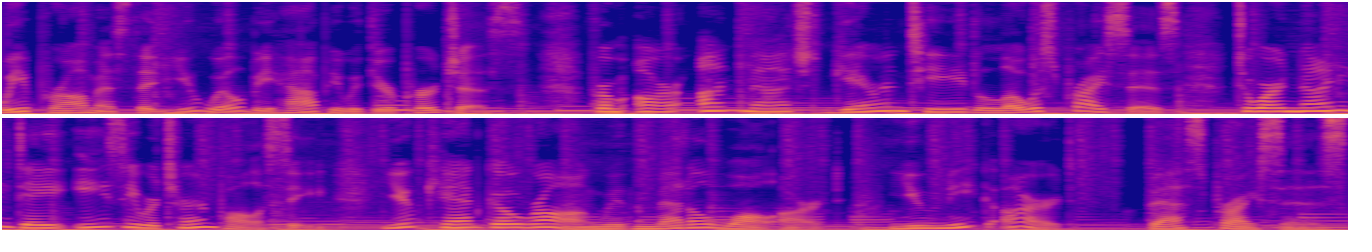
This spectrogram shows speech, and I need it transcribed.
We promise that you will be happy with your purchase. From our unmatched guaranteed lowest prices to our 90 day easy return policy, you can't go wrong with metal wall art. Unique art, best prices.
